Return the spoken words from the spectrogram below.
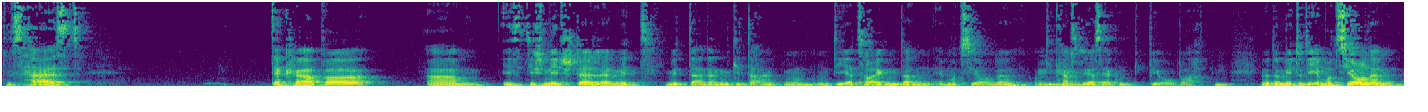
Das heißt, der Körper ähm, ist die Schnittstelle mit, mit deinen Gedanken und die erzeugen dann Emotionen und mhm. die kannst du ja sehr gut beobachten. Nur damit du die Emotionen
